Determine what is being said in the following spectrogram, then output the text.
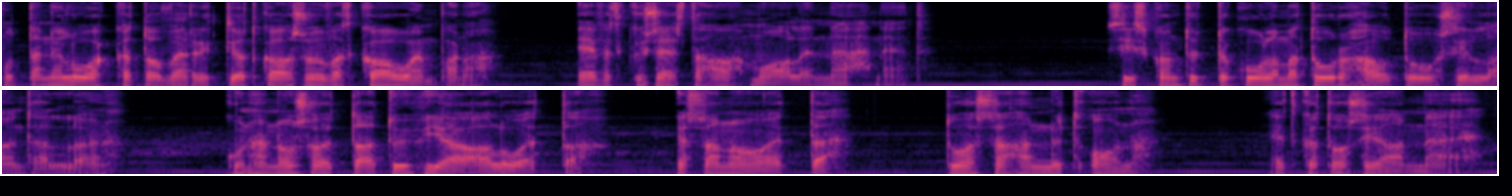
Mutta ne luokkatoverit, jotka asuivat kauempana, eivät kyseistä hahmoa ole nähneet. Siskon tyttö kuulemma turhautuu silloin tällöin, kun hän osoittaa tyhjää aluetta ja sanoo, että tuossahan nyt on, etkö tosiaan näe?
